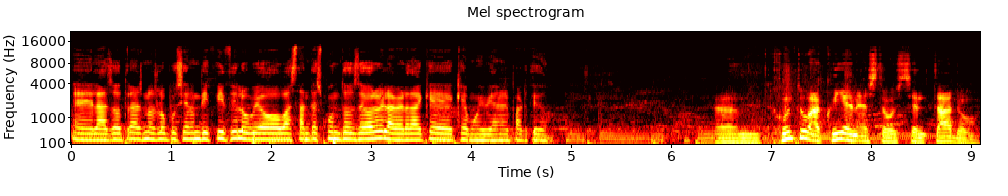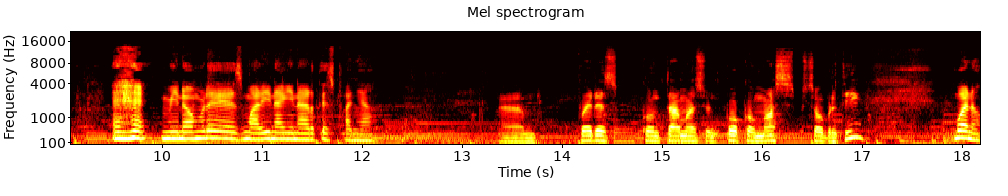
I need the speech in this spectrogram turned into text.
eh, las otras nos lo pusieron difícil, hubo bastantes puntos de oro y la verdad que, que muy bien el partido. Um, junto a quién estoy sentado. Mi nombre es Marina Guinarte España. Um, ¿Puedes contarnos un poco más sobre ti? Bueno,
